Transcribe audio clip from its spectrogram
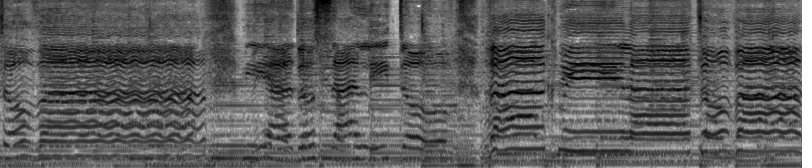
טובה, מיד עושה לי טוב. רק מילה טובה,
